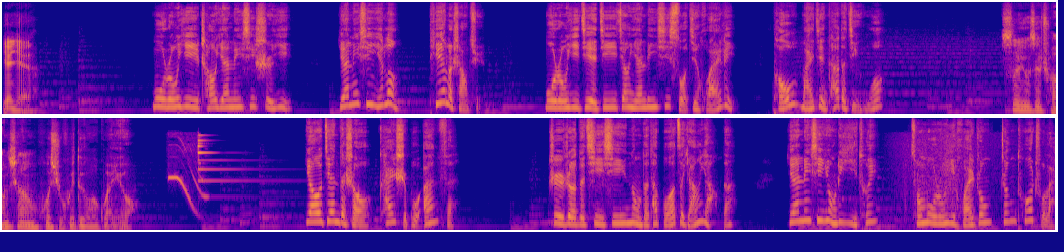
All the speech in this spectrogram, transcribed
妍妍，慕容易朝颜灵犀示意，颜灵犀一愣，贴了上去。慕容易借机将颜灵犀锁进怀里，头埋进他的颈窝。色诱在床上或许会对我管用。腰间的手开始不安分，炙热的气息弄得他脖子痒痒的。颜灵犀用力一推，从慕容逸怀中挣脱出来，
